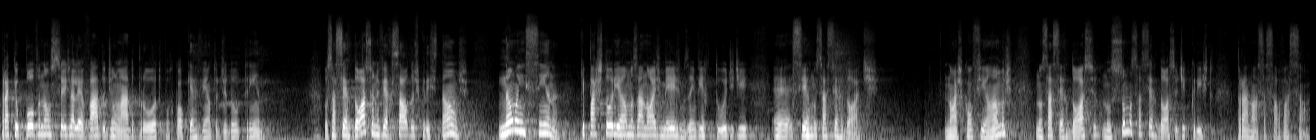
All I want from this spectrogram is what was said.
para que o povo não seja levado de um lado para o outro por qualquer vento de doutrina. O sacerdócio universal dos cristãos não ensina que pastoreamos a nós mesmos em virtude de é, sermos sacerdotes. Nós confiamos no sacerdócio, no sumo sacerdócio de Cristo para a nossa salvação.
